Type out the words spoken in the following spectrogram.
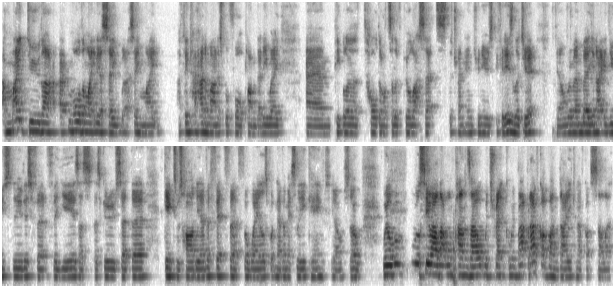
I might do that. Uh, more than likely, I say I say might. I think I had a minus four planned anyway. Um, people are holding on to Liverpool assets. The Trent injury news, if it is legit, you know, remember United used to do this for, for years, as as Guru said there. Giggs was hardly ever fit for, for Wales, but never missed league games. You know, so we'll we'll see how that one pans out with Trent coming back. But I've got Van Dijk and I've got Salah,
